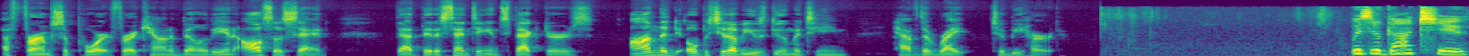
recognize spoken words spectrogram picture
affirmed support for accountability and also said that the dissenting inspectors on the OPCW's Douma team have the right to be heard. With regard to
